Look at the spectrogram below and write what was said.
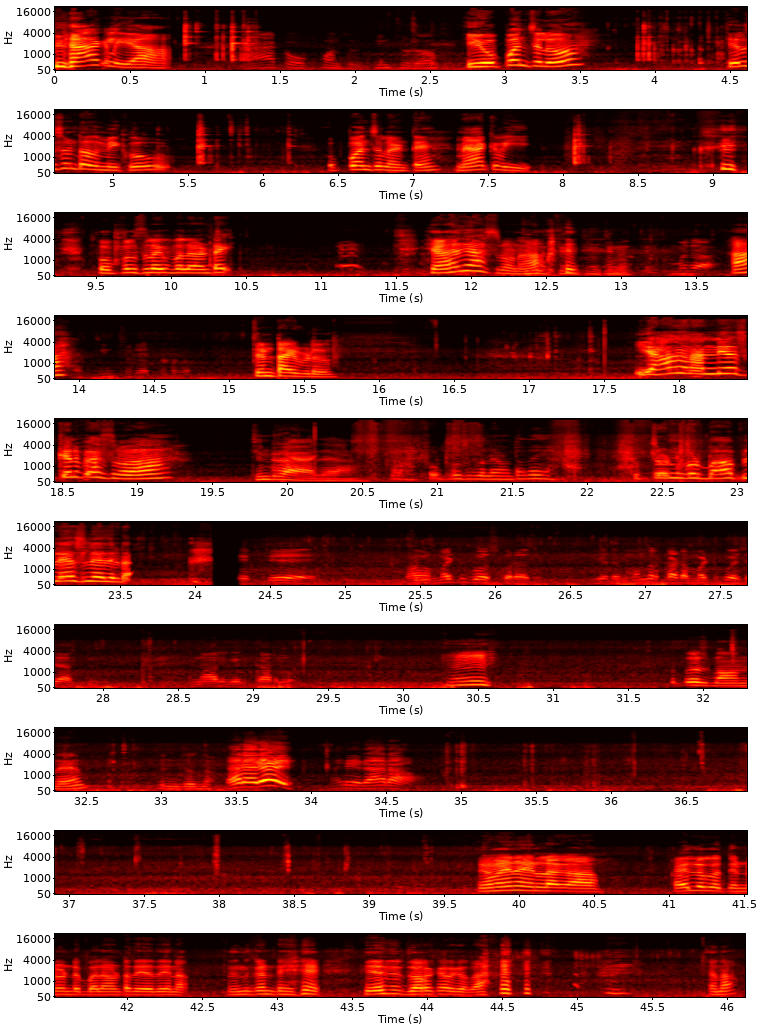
మేకలియా? ఈ ఉప్పంచులు? తెలుసుంటుంది మీకు. ఉప్పంచులు అంటే మేకవి. పప్పులుసులోకి భలే ఉంటాయి. ఏం చేస్తున్నావునా? ఎట్లుంటుందో తింటా ఇప్పుడు. యాద అన్ని వేసి కలిపేస్తున్నావా అదా? పప్పులుసు భలే ఉంటుంది. కూర్చోండి కూడా బాగా ప్లేస్ లేదు ఇక్కడ. మట్టి కోసుకోరాదు. ఇక్కడ ముందర కాడ మట్టి కోసేస్తుంది. నాలుగైదు కర్రలు. పప్పులుసు బాగుంది. చూద్దాం. అరే రారా. ఏమైనా ఇలాగా కైలోకి తింటుంటే భలే ఉంటుంది ఏదైనా. ఎందుకంటే ఏది దొరకదు కదా. ఏనా?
